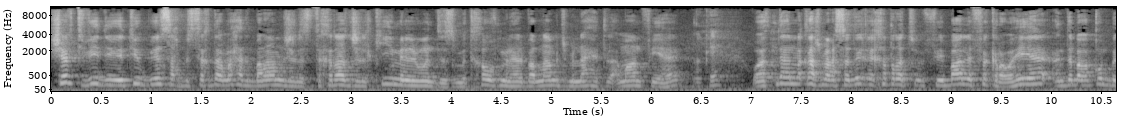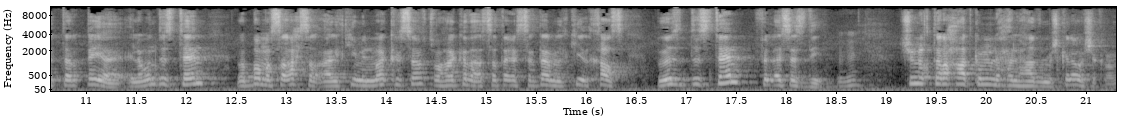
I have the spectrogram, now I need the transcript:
شفت فيديو يوتيوب ينصح باستخدام أحد البرامج لاستخراج ال key من ال Windows متخوف من هالبرنامج من ناحية الأمان فيها. okay. واثناء النقاش مع صديقي خطرت في بالي فكره وهي عندما أقوم بالترقية إلى Windows 10 ربما سأحصل على ال key من مايكروسوفت وهكذا أستطيع استخدام ال key الخاص ب Windows 10 في ال SSD. شنو اقتراحاتكم لحل هذه المشكلة وشكرا.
